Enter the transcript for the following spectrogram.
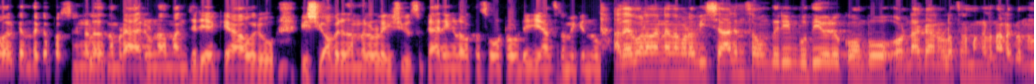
അവർക്ക് എന്തൊക്കെ പ്രശ്നങ്ങൾ നമ്മുടെ അരുണ മഞ്ജരിയൊക്കെ ആ ഒരു ഇഷ്യൂ അവർ തമ്മിലുള്ള ഇഷ്യൂസ് കാര്യങ്ങളും ഒക്കെ സോർട്ട് ഔട്ട് ചെയ്യാൻ ശ്രമിക്കുന്നു. അതേപോലെ തന്നെ നമ്മുടെ വിശാലും സൗന്ദര്യം പുതിയൊരു കോംബോ ഉണ്ടാക്കാനുള്ള ശ്രമങ്ങൾ നടക്കുന്നു.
